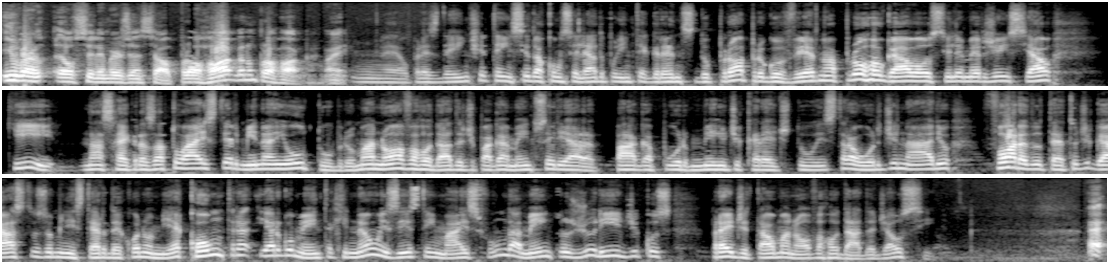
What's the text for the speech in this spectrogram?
E o au- auxílio emergencial, prorroga ou não prorroga? Vai. É, o presidente tem sido aconselhado por integrantes do próprio governo a prorrogar o auxílio emergencial, que, nas regras atuais, termina em outubro. Uma nova rodada de pagamento seria paga por meio de crédito extraordinário, fora do teto de gastos. O Ministério da Economia é contra e argumenta que não existem mais fundamentos jurídicos para editar uma nova rodada de auxílio. É,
